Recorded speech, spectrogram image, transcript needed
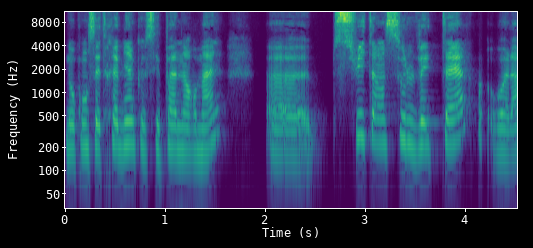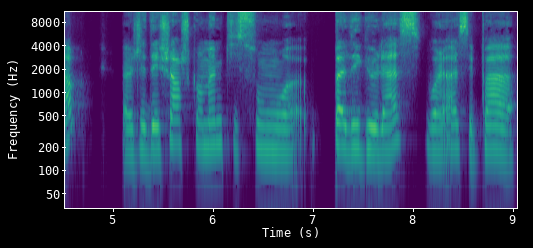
Donc on sait très bien que c'est pas normal. suite à un soulevé de terre, voilà, j'ai des charges quand même qui sont pas dégueulasses. Voilà, c'est pas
